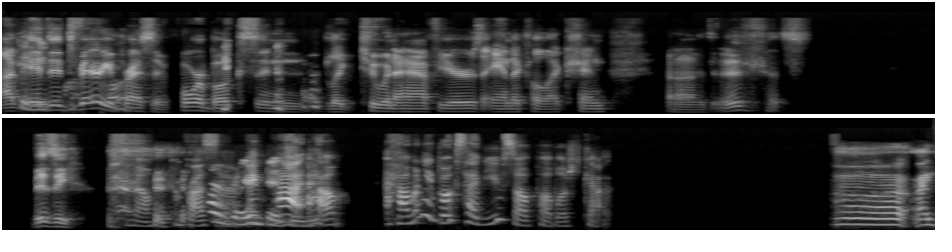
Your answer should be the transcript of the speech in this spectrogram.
I, Could it, it's very impressive. Four books in like two and a half years and a collection. Uh, that's busy. No, impressive. very and Kat, how how many books have you self-published, Kat? uh i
